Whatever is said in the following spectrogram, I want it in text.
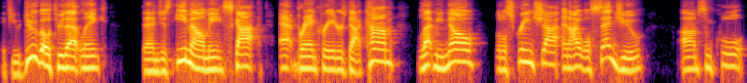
If you do go through that link, then just email me, scott at brandcreators.com. Let me know little screenshot, and I will send you um, some cool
